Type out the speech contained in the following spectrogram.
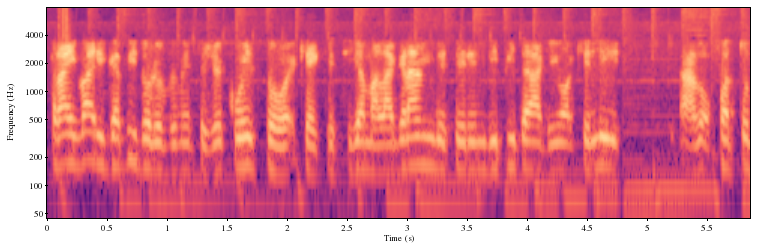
tra i vari capitoli ovviamente c'è questo che, che si chiama La grande serendipità, che io anche lì ho fatto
